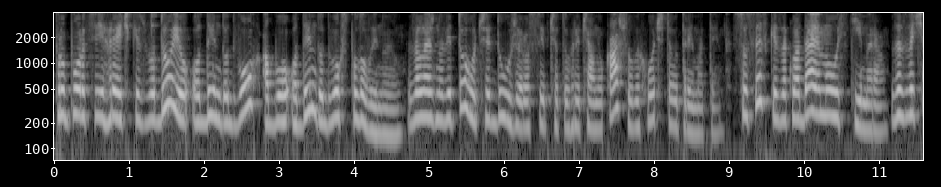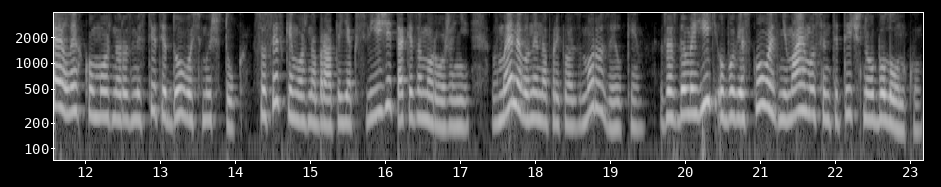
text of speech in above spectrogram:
Пропорції гречки з водою 1 до 2 або 1 до 2,5. Залежно від того, чи дуже розсипчату гречану кашу ви хочете отримати. Сосиски закладаємо у стімера. Зазвичай легко можна розмістити до 8 штук. Сосиски можна брати як свіжі, так і заморожені. В мене вони, наприклад, з морозилки. Заздалегідь обов'язково знімаємо синтетичну оболонку,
